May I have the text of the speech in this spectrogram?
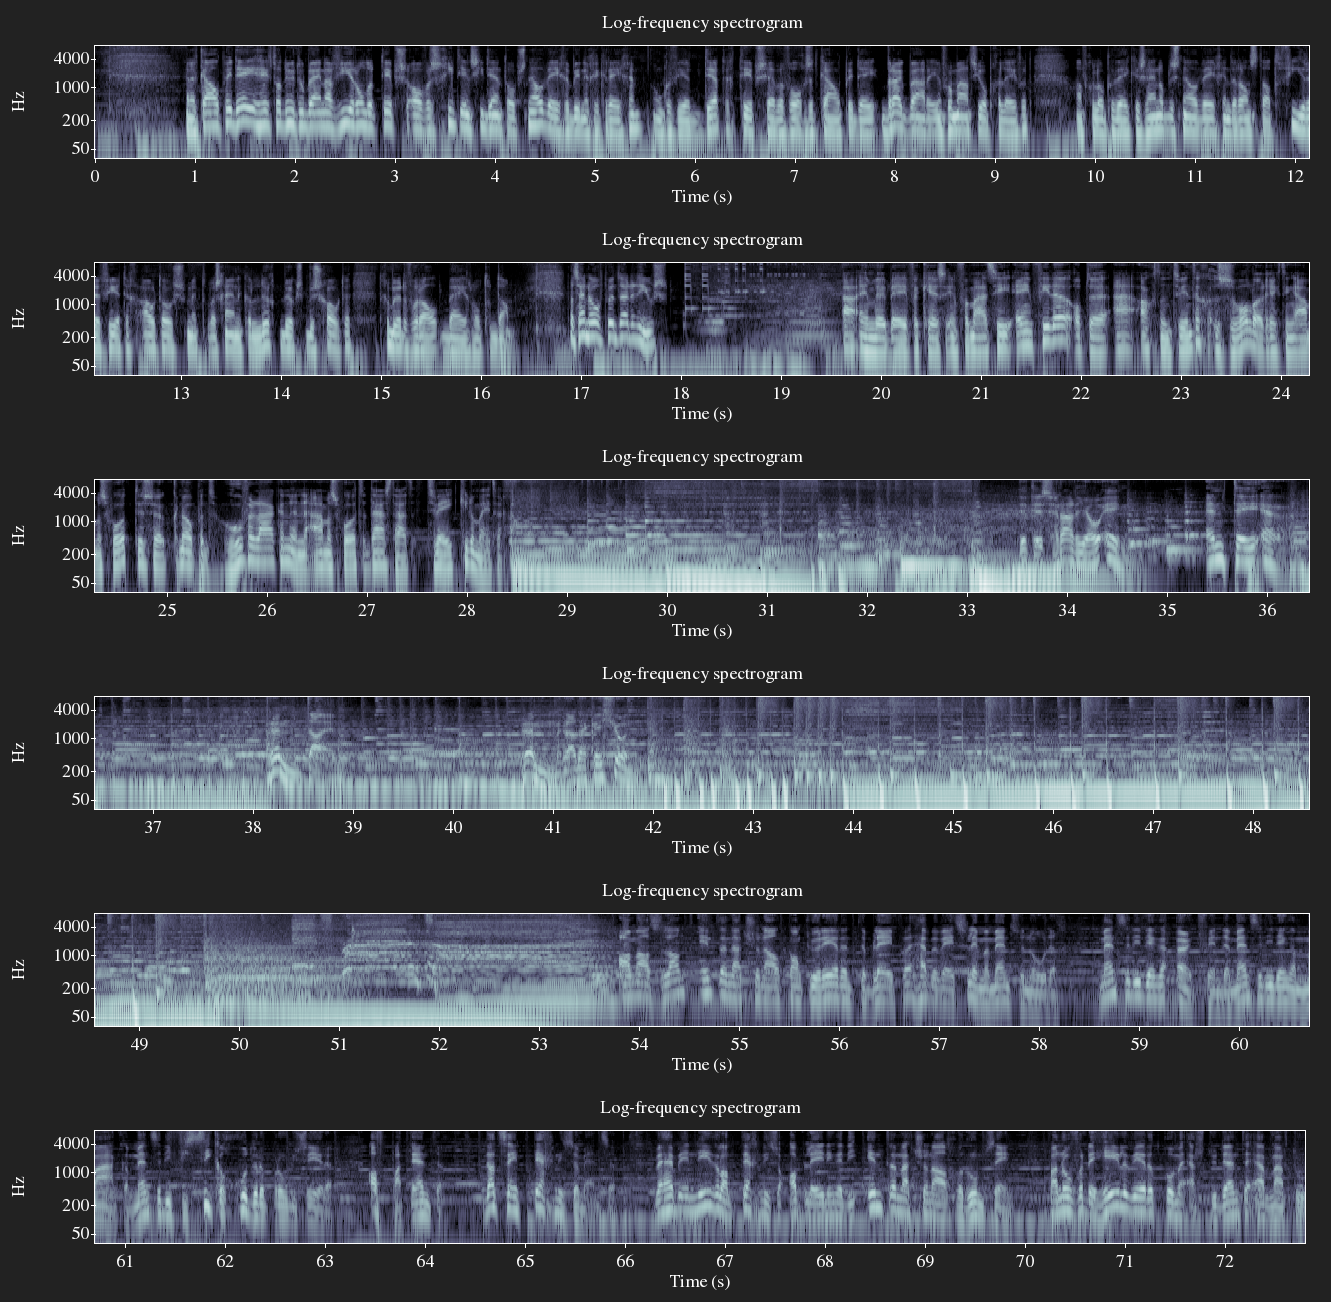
En het KLPD heeft tot nu toe bijna 400 tips over schietincidenten op snelwegen binnengekregen. Ongeveer 30 tips hebben volgens het KLPD bruikbare informatie opgeleverd. Afgelopen weken zijn op de snelwegen in de Randstad 44 auto's met waarschijnlijke luchtbugs beschoten. Het gebeurde vooral bij Rotterdam. Dat zijn de hoofdpunten uit het nieuws. ANWB Verkeersinformatie. Eén file op de A28 Zwolle richting Amersfoort... tussen knooppunt Hoevelaken en Amersfoort. Daar staat 2 kilometer. Dit is Radio 1. NTR. Remtime. Rem Radakation. Om als land internationaal concurrerend te blijven... hebben wij slimme mensen nodig. Mensen die dingen uitvinden, mensen die dingen maken... mensen die fysieke goederen produceren. Of patenten. Dat zijn technische mensen. We hebben in Nederland technische opleidingen... die internationaal geroemd zijn. Van over de hele wereld komen er studenten er naartoe.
